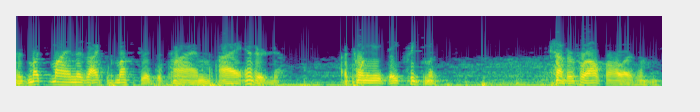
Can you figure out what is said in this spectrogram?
as much mind as I could muster at the time, I entered a 28-day treatment center for alcoholism.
